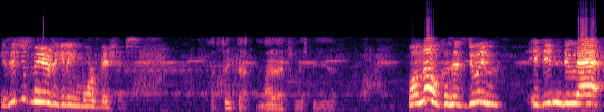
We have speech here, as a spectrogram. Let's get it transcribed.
Is it just me or is it getting more vicious? I think that might actually just be it. Well, no, because it's doing... It didn't do that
